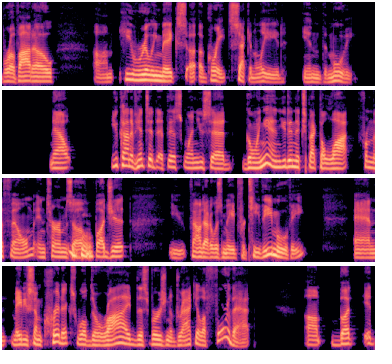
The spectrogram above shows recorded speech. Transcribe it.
bravado. Um, he really makes a, a great second lead in the movie. Now, you kind of hinted at this when you said going in, you didn't expect a lot from the film in terms of mm-hmm. budget. You found out it was made for TV movie. And maybe some critics will deride this version of Dracula for that. Um, but it,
